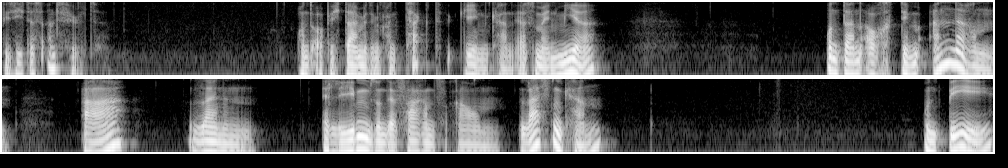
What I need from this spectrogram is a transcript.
wie sich das anfühlt. Und ob ich damit in Kontakt gehen kann, erstmal in mir und dann auch dem anderen A seinen Erlebens- und Erfahrensraum lassen kann und b,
